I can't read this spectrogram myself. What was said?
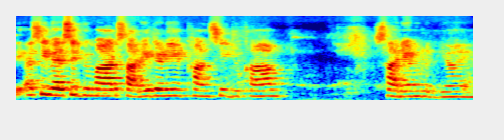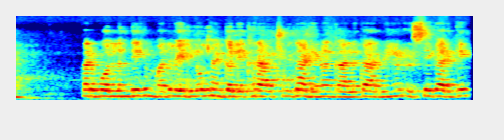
ਤੇ ਅਸੀਂ ਵੈਸੇ ਬਿਮਾਰ ਸਾਰੇ ਜਣੇ ਖਾਂਸੀ, ਜ਼ੁਕਾਮ, ਸਾਰਿਆਂ ਨੂੰ ਲੱਗਿਆ ਹੋਇਆ। ਪਰ ਬੋਲਣ ਦੀ ਹਿੰਮਤ ਵੇਖ ਲਓ, ਮੈਂ ਗਲੇ ਖਰਾਬ 'ਚ ਵੀ ਤੁਹਾਡੇ ਨਾਲ ਗੱਲ ਕਰ ਰਹੀ ਹਾਂ, ਇਸੇ ਕਰਕੇ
